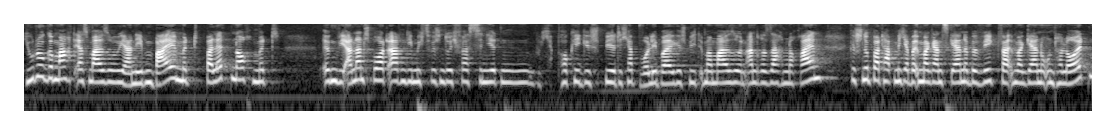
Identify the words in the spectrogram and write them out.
Judo gemacht, erstmal so ja nebenbei mit Ballett noch, mit irgendwie anderen Sportarten, die mich zwischendurch faszinierten. Ich habe Hockey gespielt, ich habe Volleyball gespielt, immer mal so in andere Sachen noch reingeschnuppert, habe mich aber immer ganz gerne bewegt, war immer gerne unter Leuten.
